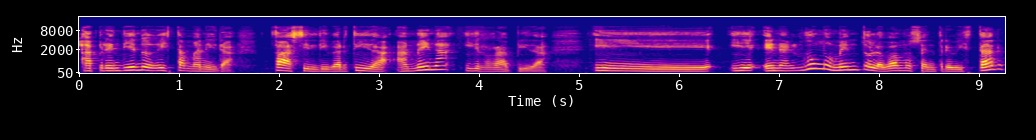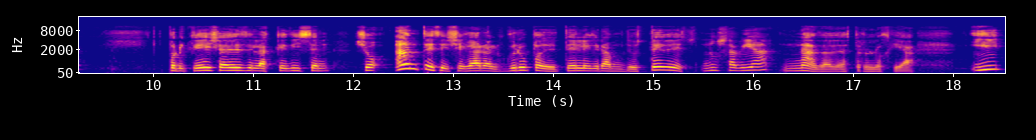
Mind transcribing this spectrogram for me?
aprendiendo de esta manera, fácil, divertida, amena y rápida. Y, en algún momento la vamos a entrevistar porque ella es de las que dicen, yo antes de llegar al grupo de Telegram de ustedes no sabía nada de astrología y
